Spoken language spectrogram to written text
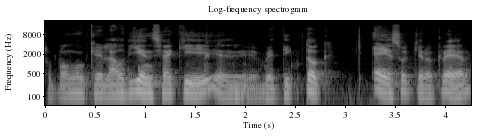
supongo que la audiencia aquí eh, de TikTok, eso quiero creer.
